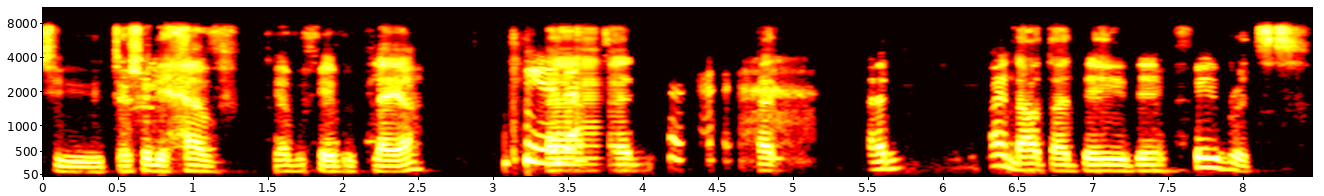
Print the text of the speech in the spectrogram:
to, to actually have to have a favorite player. yeah, and, and and find out that they their favorites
